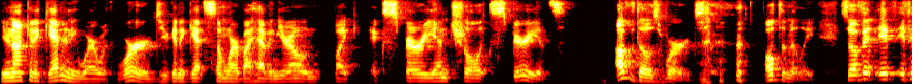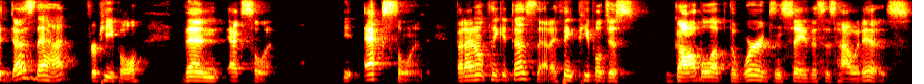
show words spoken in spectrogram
you're not going to get anywhere with words. You're going to get somewhere by having your own like experiential experience of those words ultimately. So if it if, if it does that for people, then excellent. Excellent. But I don't think it does that. I think people just gobble up the words and say this is how it is.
